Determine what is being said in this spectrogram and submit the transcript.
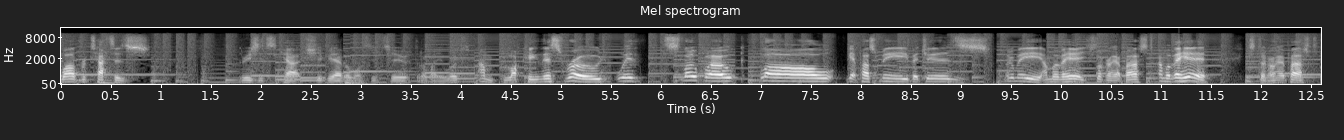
wild Rattatas, they're easy to catch if you ever wanted to. Don't know why you would. I'm blocking this road with Slowpoke. LOL. Get past me, bitches. Look at me. I'm over here. You're still can't get past. I'm over here. You still can't get past.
